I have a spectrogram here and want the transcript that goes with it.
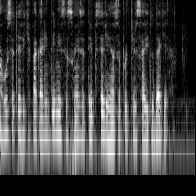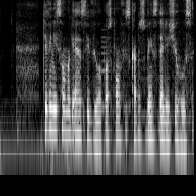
Rússia teve que pagar indenizações à Tríplice Aliança por ter saído da guerra. Teve início uma guerra civil após confiscar os bens da elite russa,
